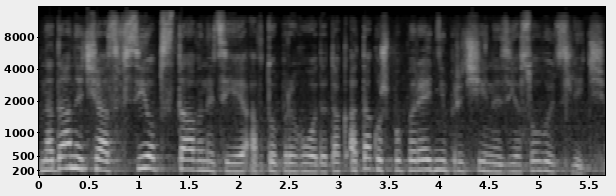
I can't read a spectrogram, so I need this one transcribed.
На даний час всі обставини цієї автопригоди, а також попередні причини з'ясовують слідчі.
